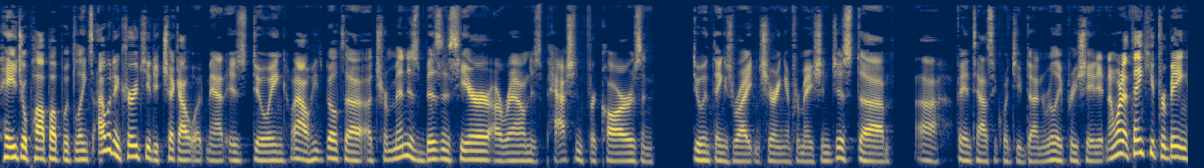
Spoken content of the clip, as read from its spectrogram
page will pop up with links. I would encourage you to check out what Matt is doing. Wow, he's built a, a tremendous business here around his passion for cars and doing things right and sharing information. Just uh, Ah, fantastic what you've done. Really appreciate it. And I want to thank you for being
